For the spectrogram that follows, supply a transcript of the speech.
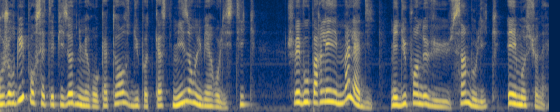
Aujourd'hui, pour cet épisode numéro 14 du podcast Mise en lumière holistique, je vais vous parler maladie, mais du point de vue symbolique et émotionnel.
